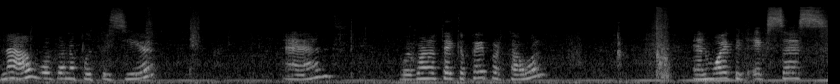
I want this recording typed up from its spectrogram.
Now we're gonna put this here and we're gonna take a paper towel and wipe it excess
